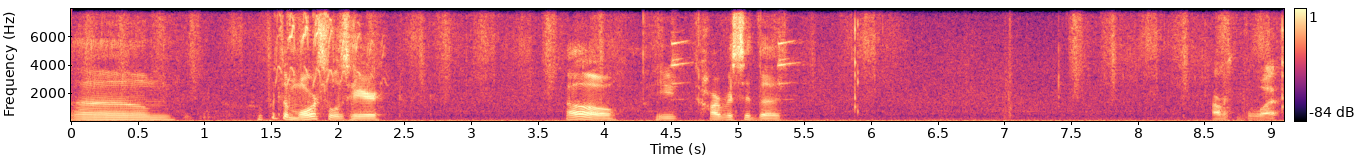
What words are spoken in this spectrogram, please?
Um, who put the morsels here? Oh, you harvested the. Harvest the what?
